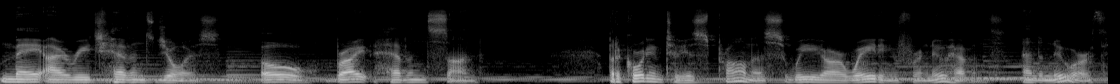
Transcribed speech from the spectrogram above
May I reach heaven's joys, O bright heaven's sun. But according to his promise, we are waiting for new heavens and a new earth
